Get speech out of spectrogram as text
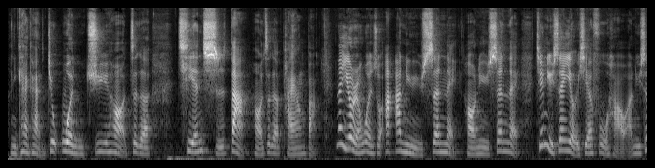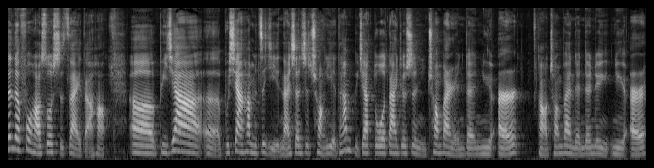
你看看就稳居哈这个前十大哈这个排行榜。那也有人问说啊啊女生呢？好女生呢？其实女生有一些富豪啊，女生的富豪说实在的哈，呃比较呃不像他们自己男生是创业，他们比较多，大概就是你创办人的女儿。好，创办人的女女儿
